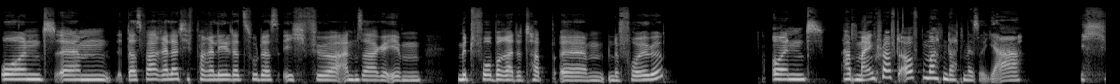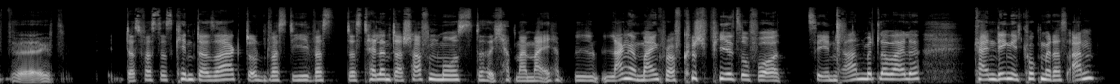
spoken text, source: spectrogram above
Und ähm, das war relativ parallel dazu, dass ich für Ansage eben mit vorbereitet habe, ähm, eine Folge. Und habe Minecraft aufgemacht und dachte mir so, ja, ich äh, das, was das Kind da sagt und was die, was das Talent da schaffen muss, das, ich habe mein, ich habe lange Minecraft gespielt, so vor zehn Jahren mittlerweile. Kein Ding, ich gucke mir das an.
